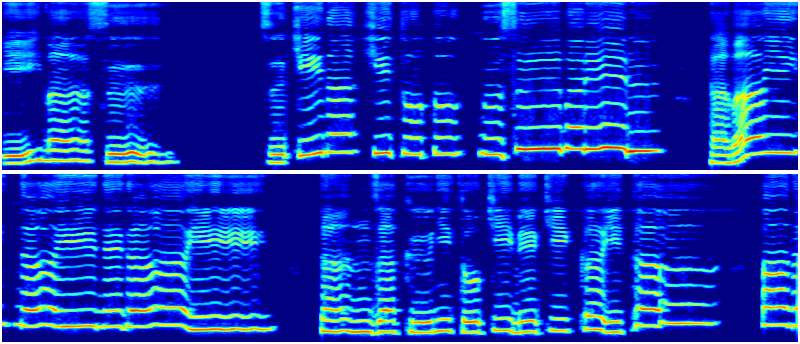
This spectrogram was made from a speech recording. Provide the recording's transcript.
います。好きな人と結ばれるたわいない願い。短冊にときめき書いた。花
